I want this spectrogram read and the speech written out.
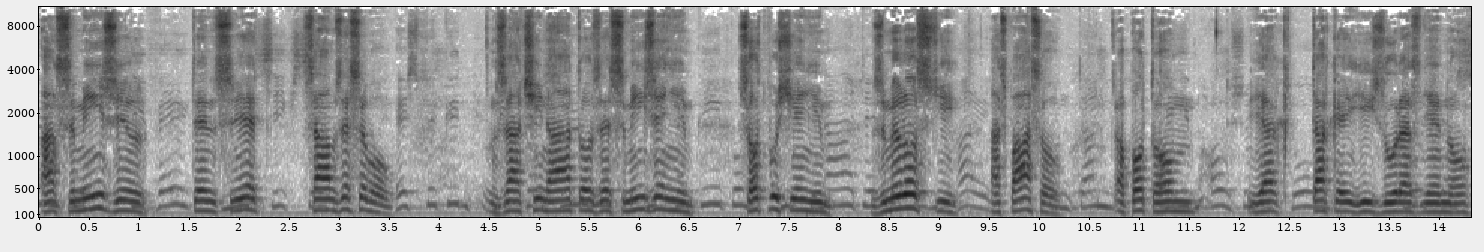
a smířil ten svět sám ze sebou. Začíná to se smířením, s odpuštěním, s milostí a spásou. A potom, jak také již zúrazněno,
